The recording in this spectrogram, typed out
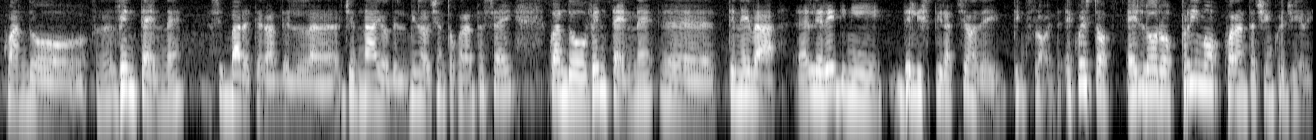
quando eh, ventenne, Sid Barrett era del gennaio del 1946, quando ventenne eh, teneva eh, le redini dell'ispirazione dei Pink Floyd e questo è il loro primo 45 giri.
